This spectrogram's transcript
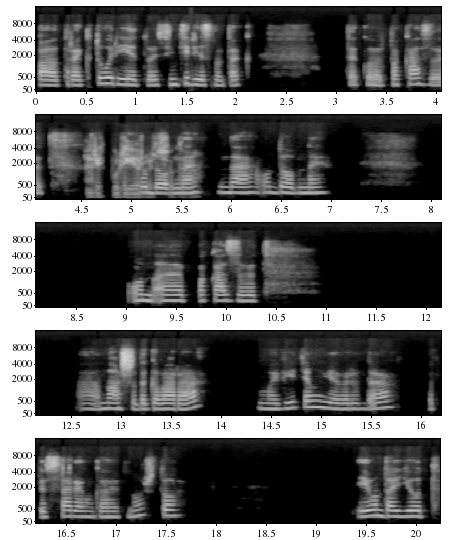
по траектории. То есть интересно так такое вот показывает. Удобное. Да, да удобное. Он э, показывает э, наши договора. Мы видим, я говорю, да, подписали. Он говорит, ну что? И он дает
